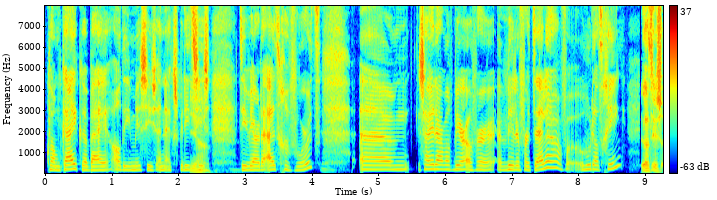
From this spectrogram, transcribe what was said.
kwam kijken bij al die missies en expedities die werden uitgevoerd. Ehm, zou je daar wat meer over willen vertellen? Of hoe dat ging? Dat is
